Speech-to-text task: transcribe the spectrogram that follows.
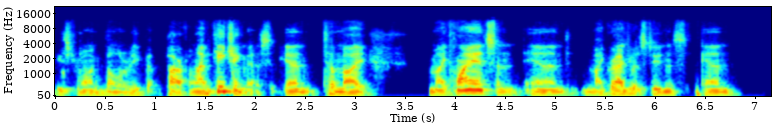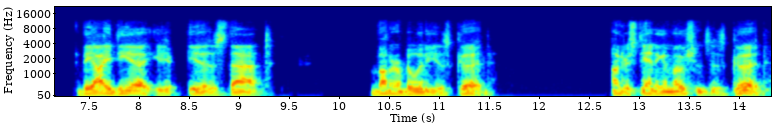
Be strong, vulnerable, but powerful. And I'm teaching this and to my my clients and and my graduate students. And the idea is that vulnerability is good. Understanding emotions is good.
